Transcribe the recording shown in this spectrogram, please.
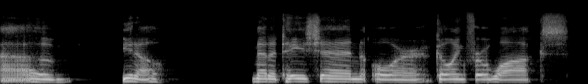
um, you know meditation or going for walks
